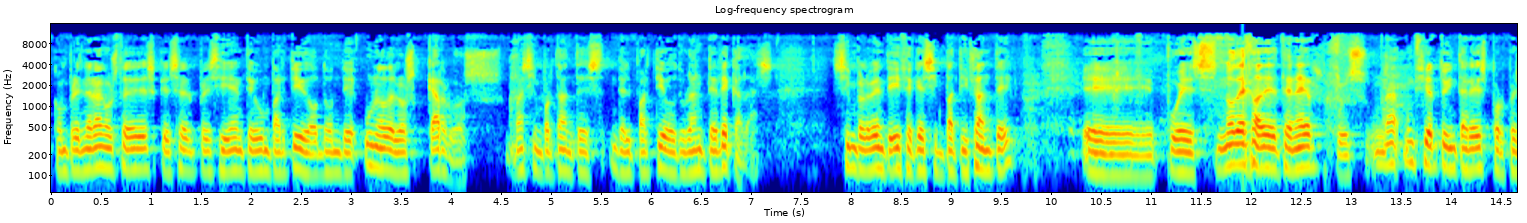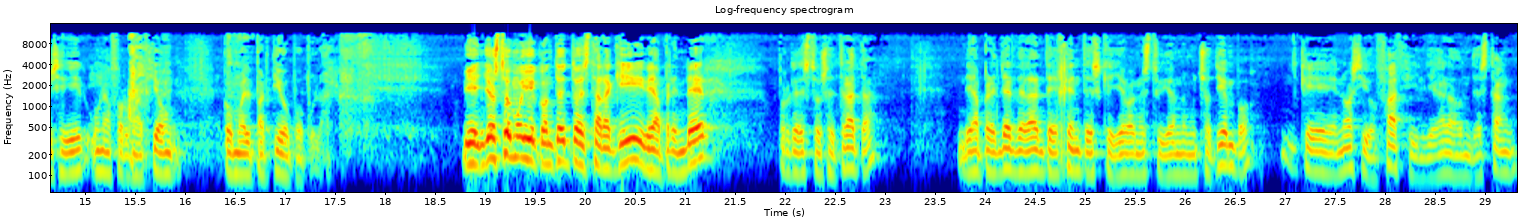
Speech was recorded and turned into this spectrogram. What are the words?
Comprenderán ustedes que ser presidente de un partido donde uno de los cargos más importantes del partido durante décadas simplemente dice que es simpatizante, eh, pues no deja de tener pues, una, un cierto interés por presidir una formación como el Partido Popular. Bien, yo estoy muy contento de estar aquí y de aprender, porque de esto se trata de aprender delante de gentes que llevan estudiando mucho tiempo, que no ha sido fácil llegar a donde están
